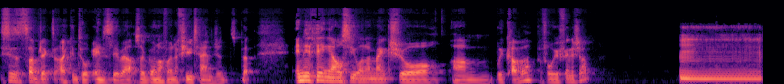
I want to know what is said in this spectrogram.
This is a subject I can talk endlessly about, so I've gone off on a few tangents. But anything else you want to make sure um, we cover before we finish up? Mm,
